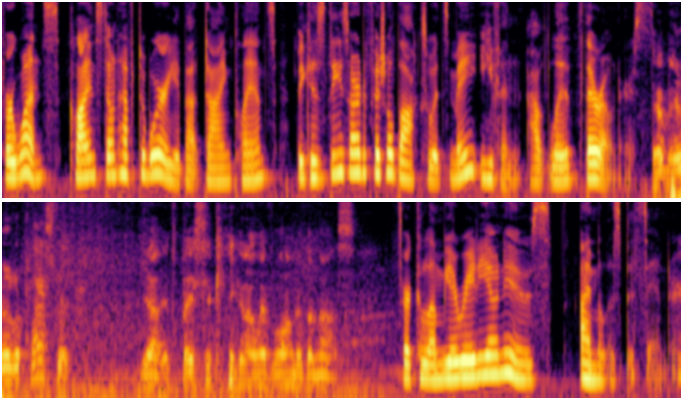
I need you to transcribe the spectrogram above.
For once, clients don't have to worry about dying plants because these artificial boxwoods may even outlive their owners. They're made out of plastic. Yeah, it's basically going to live longer than us. For Columbia Radio News, I'm Elizabeth Sander.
